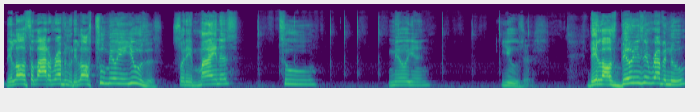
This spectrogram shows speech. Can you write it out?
they lost a lot of revenue. They lost 2 million users. So they minus 2 million users. They lost billions in revenue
